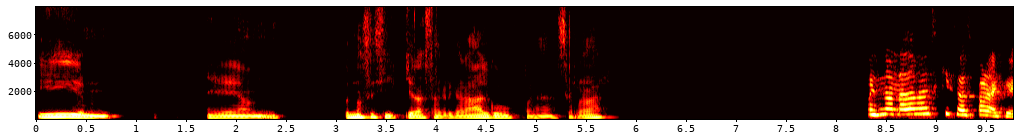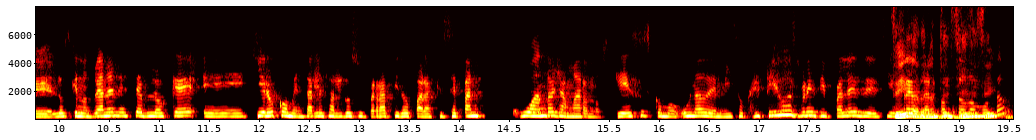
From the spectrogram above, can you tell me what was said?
Y mm, eh, mm, pues no sé si quieras agregar algo para cerrar. Pues no, nada más quizás para que los que nos vean en este bloque, quiero comentarles algo súper rápido para que sepan cuándo llamarnos, que eso es como uno de mis objetivos principales de siempre hablar con todo el mundo,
